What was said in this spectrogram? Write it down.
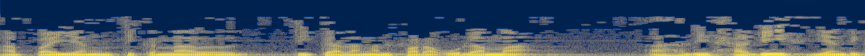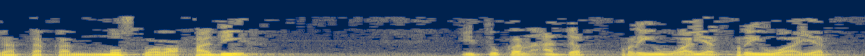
apa yang dikenal di kalangan para ulama ahli hadis yang dikatakan mustalah hadis itu kan ada periwayat-periwayat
